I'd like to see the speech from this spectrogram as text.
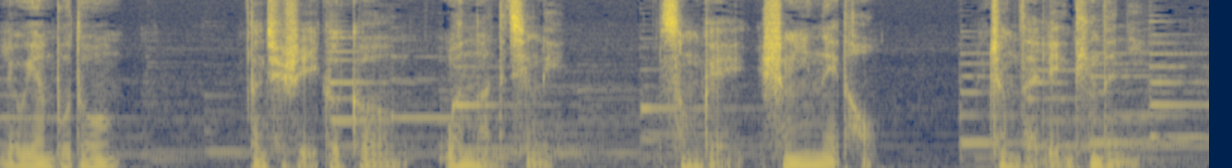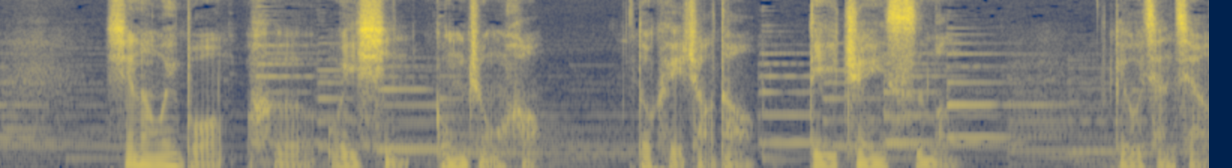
留言不多，但却是一个个温暖的经历，送给声音那头正在聆听的你。新浪微博和微信公众号都可以找到 DJ 思萌，给我讲讲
